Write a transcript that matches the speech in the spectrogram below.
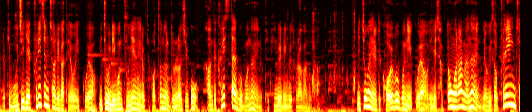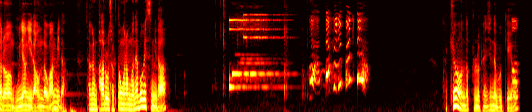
이렇게 무지개 프리즘 처리가 되어 있고요. 위쪽 리본 두 개는 이렇게 버튼으로 눌러지고 가운데 크리스탈 부분은 이렇게 빙글빙글 돌아갑니다. 위쪽엔 이렇게 거울 부분이 있고요. 이게 작동을 하면은 여기서 프레임처럼 문양이 나온다고 합니다. 자 그럼 바로 작동을 한번 해보겠습니다. 자, 큐어 원더풀로 변신해 볼게요.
